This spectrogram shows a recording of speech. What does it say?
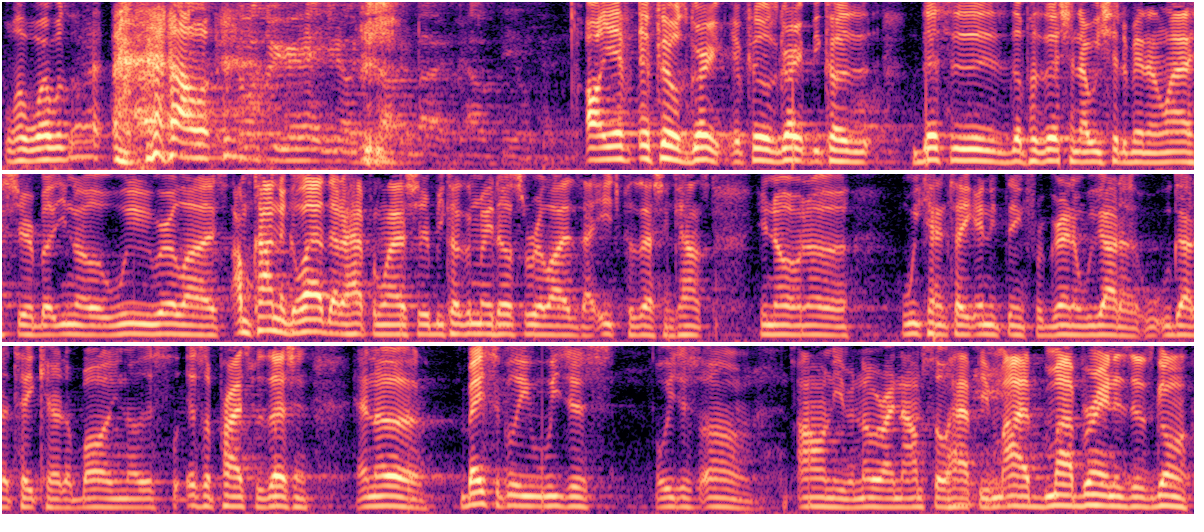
what where was I? I was, going through your head, you know, talking about how it feels. Oh yeah, it feels great. It feels great because this is the position that we should have been in last year. But you know, we realized I'm kind of glad that it happened last year because it made us realize that each possession counts. You know, and uh, we can't take anything for granted. We gotta we gotta take care of the ball. You know, it's it's a prized possession, and uh, basically we just we just um I don't even know right now. I'm so happy. My my brain is just gone.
